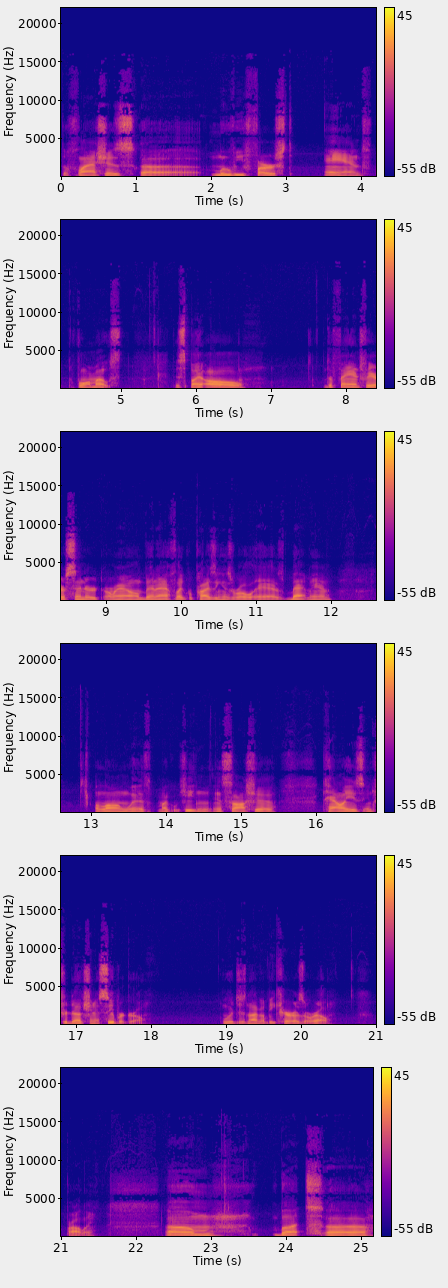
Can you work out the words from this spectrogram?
the Flash's uh, movie first and foremost. Despite all the fanfare centered around Ben Affleck reprising his role as Batman, along with Michael Keaton and Sasha Calle's introduction as Supergirl, which is not going to be Kara Zor-El, probably. Um, but uh,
